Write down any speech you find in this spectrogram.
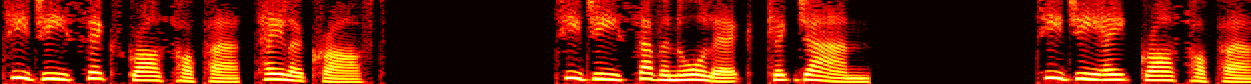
TG6 Grasshopper, Taylorcraft TG7 Orlik, Kocjan TG8 Grasshopper,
